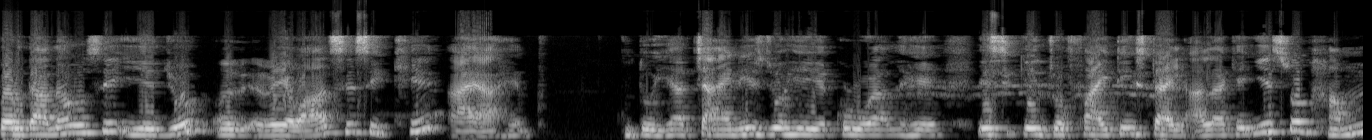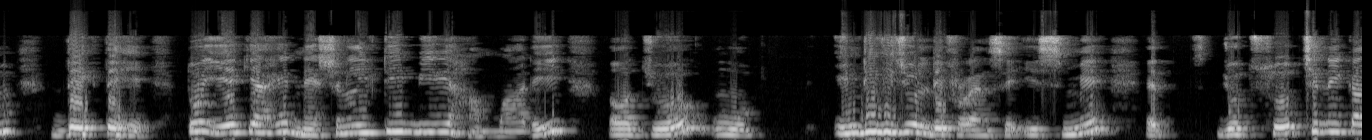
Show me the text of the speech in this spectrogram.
परदादाओं से ये जो रिवाज से सीखे आया है? तो यह चाइनीज़ जो है, ये क्रूअल है, इसके जो फाइटिंग स्टाइल अलग है, ये सब हम देखते हैं। तो ये क्या है? नेशनलिटी भी हमारी जो इंडिविजुअल डिफरेंस है। इसमें जो सोचने का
